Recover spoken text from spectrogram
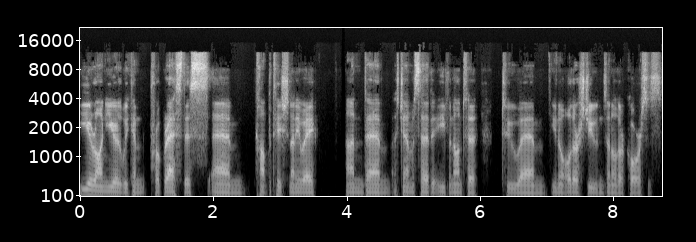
year on year we can progress this um, competition anyway. And um, as Gemma said even onto to um, you know other students and other courses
